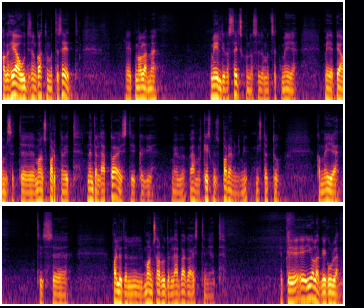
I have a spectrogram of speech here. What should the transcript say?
aga hea uudis on kahtlemata see, et et me oleme meeldivas seltskonnas selles mõttes, et meie, meie peamised eh, majanduspartnerid, nendel läheb ka hästi ikkagi, vähemalt keskmiselt paremini, mistõttu ka meie siis paljudel majandusharudel läheb väga hästi, nii et et ei, ei ole kõige hullem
